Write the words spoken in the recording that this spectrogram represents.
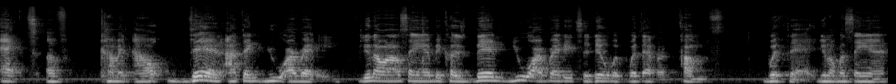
act of coming out, then I think you are ready. You know what I'm saying? Because then you are ready to deal with whatever comes with that. You know what I'm saying?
